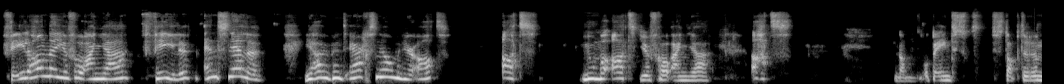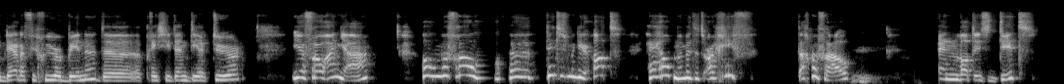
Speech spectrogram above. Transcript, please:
Vele handen, juffrouw Anja. Vele en snelle. Ja, u bent erg snel, meneer Ad. Ad, noem me Ad, juffrouw Anja. Ad. Dan opeens stapt er een derde figuur binnen, de president-directeur. Juffrouw Anja. Oh, mevrouw, eh, dit is meneer Ad. Hij helpt me met het archief. Dag mevrouw. En wat is dit?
